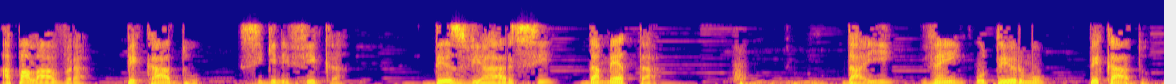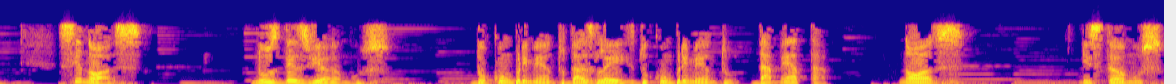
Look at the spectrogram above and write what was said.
A palavra pecado significa desviar-se da meta. Daí vem o termo pecado. Se nós nos desviamos do cumprimento das leis, do cumprimento da meta, nós estamos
